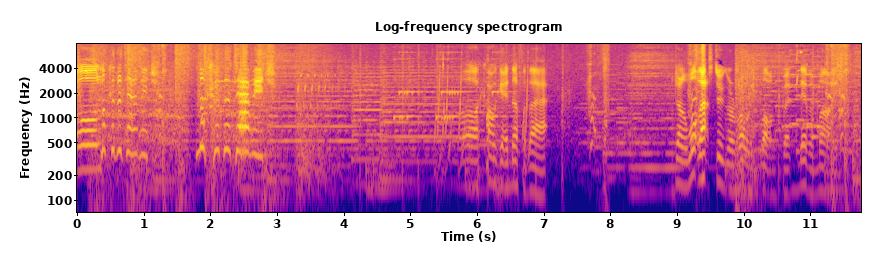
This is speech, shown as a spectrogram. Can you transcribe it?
Oh, look at the damage! Look at the damage! Oh, I can't get enough of that. I don't know what that's doing on a rolling block, but never mind.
